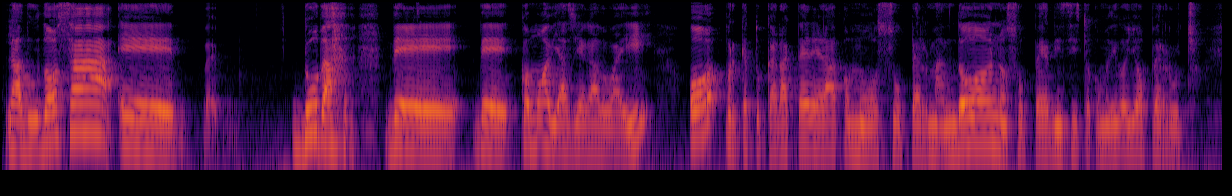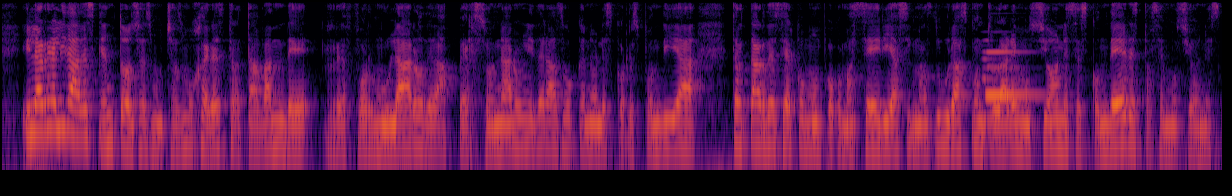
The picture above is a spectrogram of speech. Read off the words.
la dudosa eh, duda de, de cómo habías llegado ahí o porque tu carácter era como súper mandón o súper, insisto, como digo yo, perrucho. Y la realidad es que entonces muchas mujeres trataban de reformular o de apersonar un liderazgo que no les correspondía, tratar de ser como un poco más serias y más duras, controlar emociones, esconder estas emociones.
